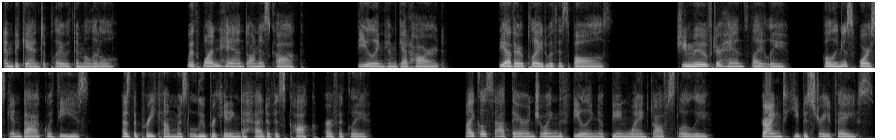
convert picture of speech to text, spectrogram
and began to play with him a little. With one hand on his cock, feeling him get hard, the other played with his balls. She moved her hands lightly, pulling his foreskin back with ease as the precum was lubricating the head of his cock perfectly. Michael sat there enjoying the feeling of being wanked off slowly trying to keep a straight face.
